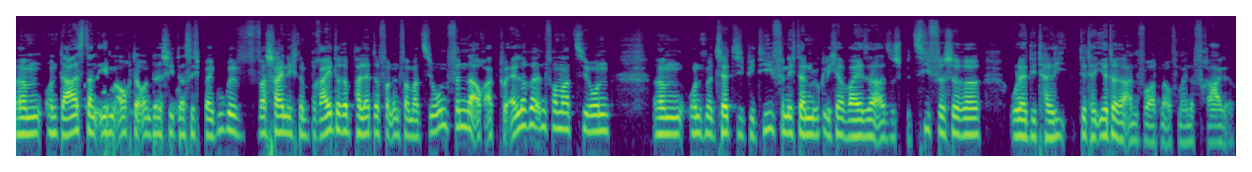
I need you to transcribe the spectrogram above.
Ähm, und da ist dann eben auch der Unterschied, dass ich bei Google wahrscheinlich eine breitere Palette von Informationen finde, auch aktuellere Informationen. Ähm, und mit ChatGPT finde ich dann möglicherweise also spezifischere oder detailliertere Antworten auf meine Frage.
